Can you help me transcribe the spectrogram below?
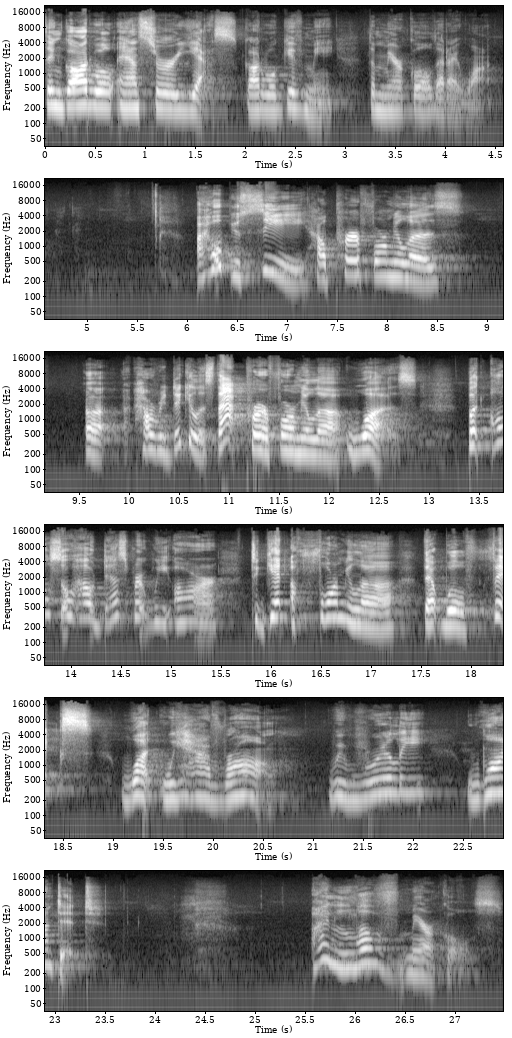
then God will answer yes. God will give me the miracle that I want. I hope you see how prayer formulas, uh, how ridiculous that prayer formula was, but also how desperate we are to get a formula that will fix what we have wrong. We really want it. I love miracles.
